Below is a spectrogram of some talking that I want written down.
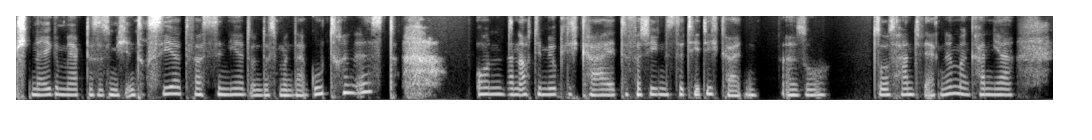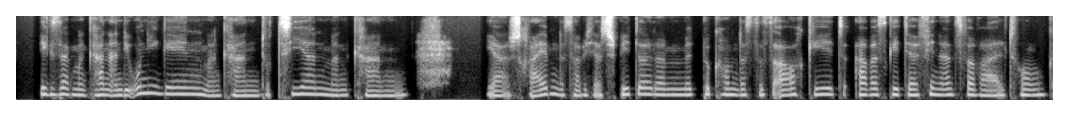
schnell gemerkt, dass es mich interessiert, fasziniert und dass man da gut drin ist. Und dann auch die Möglichkeit, verschiedenste Tätigkeiten. Also so das Handwerk. Ne? Man kann ja, wie gesagt, man kann an die Uni gehen, man kann dozieren, man kann ja schreiben. Das habe ich erst später dann mitbekommen, dass das auch geht. Aber es geht ja Finanzverwaltung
